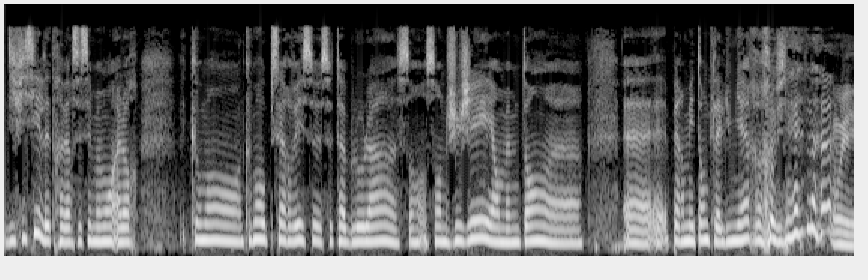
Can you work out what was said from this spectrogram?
difficile de traverser ces moments. Alors comment comment observer ce, ce tableau-là sans, sans le juger et en même temps euh, euh, permettant que la lumière revienne? Oui.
